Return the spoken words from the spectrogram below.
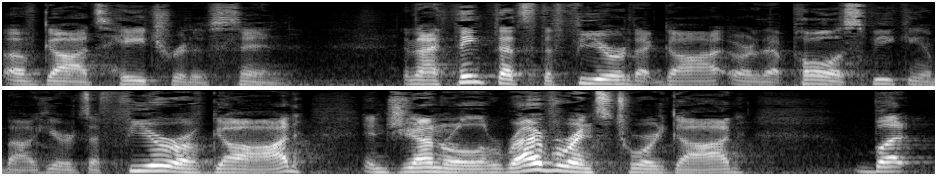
of God's hatred of sin. And I think that's the fear that God or that Paul is speaking about here. It's a fear of God in general, a reverence toward God, but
